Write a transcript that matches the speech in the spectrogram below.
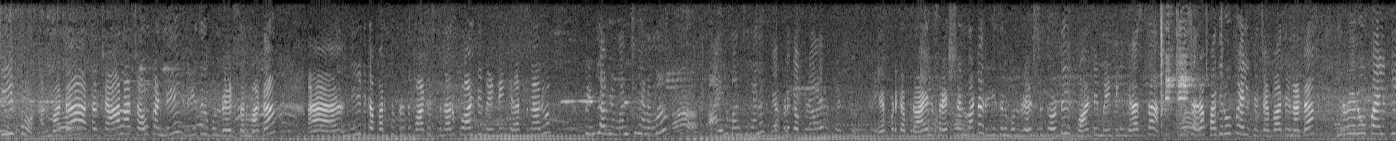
చీఫ్ అన్నమాట. అసలు చాలా చౌకండి రీజనబుల్ రేట్స్ అనమాట నీట్గా పరిశుభ్రత పాటిస్తున్నారు క్వాలిటీ మెయింటైన్ చేస్తున్నారు. పిండ్లు అవి మంచివేనమ్మా ఆయిల్ మంచిదేనా ఎప్పటికప్పుడు ఆయిల్ ఫ్రెష్ ఎప్పటికప్పుడు ఆయిల్ ఫ్రెష్ అన్నమాట రీజనబుల్ రేట్స్ తోటి క్వాలిటీ మెయింటైన్ చేస్తా. చూసారా? పది రూపాయలకి చపాతీనట ఇరవై రూపాయలకి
